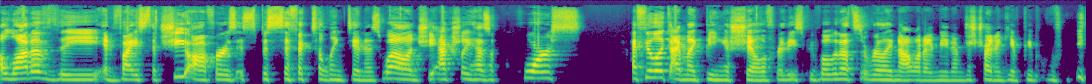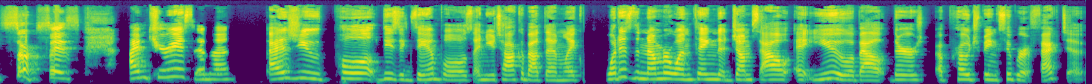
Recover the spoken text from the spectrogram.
a lot of the advice that she offers is specific to LinkedIn as well. And she actually has a course. I feel like I'm like being a shill for these people, but that's really not what I mean. I'm just trying to give people resources. I'm curious, Emma, as you pull these examples and you talk about them, like what is the number one thing that jumps out at you about their approach being super effective?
